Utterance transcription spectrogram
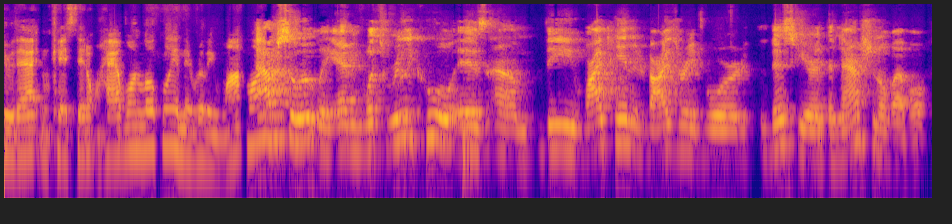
through that in case they don't have one locally and they really want one? Absolutely. And what's really cool is um, the YPN advisory board this year at the national level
